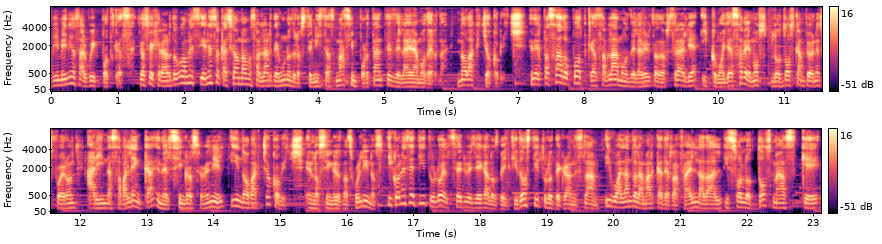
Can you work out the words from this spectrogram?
bienvenidos al Week Podcast. Yo soy Gerardo Gómez y en esta ocasión vamos a hablar de uno de los tenistas más importantes de la era moderna, Novak Djokovic. En el pasado podcast hablamos del Abierto de Australia y como ya sabemos, los dos campeones fueron Arina Zabalenka en el singles femenil y Novak Djokovic en los singles masculinos. Y con ese título, el serio llega a los 22 títulos de Grand Slam, igualando la marca de Rafael Nadal y solo dos más que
